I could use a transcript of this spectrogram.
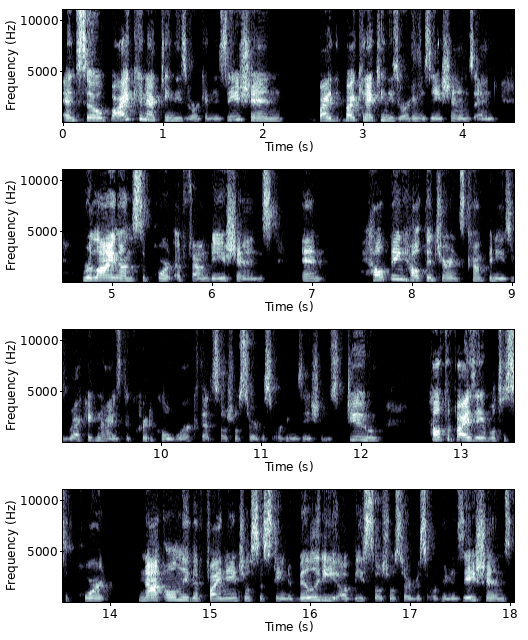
and so by connecting these organization by, by connecting these organizations and relying on the support of foundations and helping health insurance companies recognize the critical work that social service organizations do, Healthify is able to support not only the financial sustainability of these social service organizations,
